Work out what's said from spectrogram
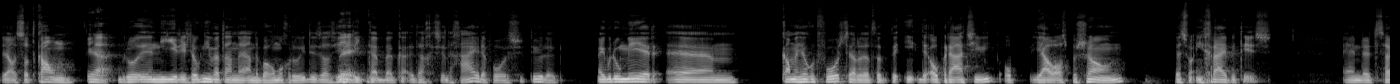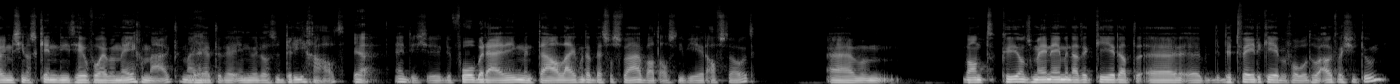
ja, als dat kan. Ja, Ik bedoel, een nier is ook niet wat aan de, aan de bomen groeit. Dus als je Nee. die, dan ga je daarvoor, natuurlijk. Maar ik bedoel meer, ehm, ik kan me heel goed voorstellen dat het de, de operatie op jou als persoon best wel ingrijpend is. En dat zou je misschien als kind niet heel veel hebben meegemaakt, maar je hebt er inmiddels drie gehad. ja. En dus eh, de voorbereiding, mentaal lijkt me dat best wel zwaar, wat als die weer afstoot. Ehm, want kun je ons meenemen naar de keer dat, eh, eh, de, de tweede keer bijvoorbeeld, hoe oud was je toen?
